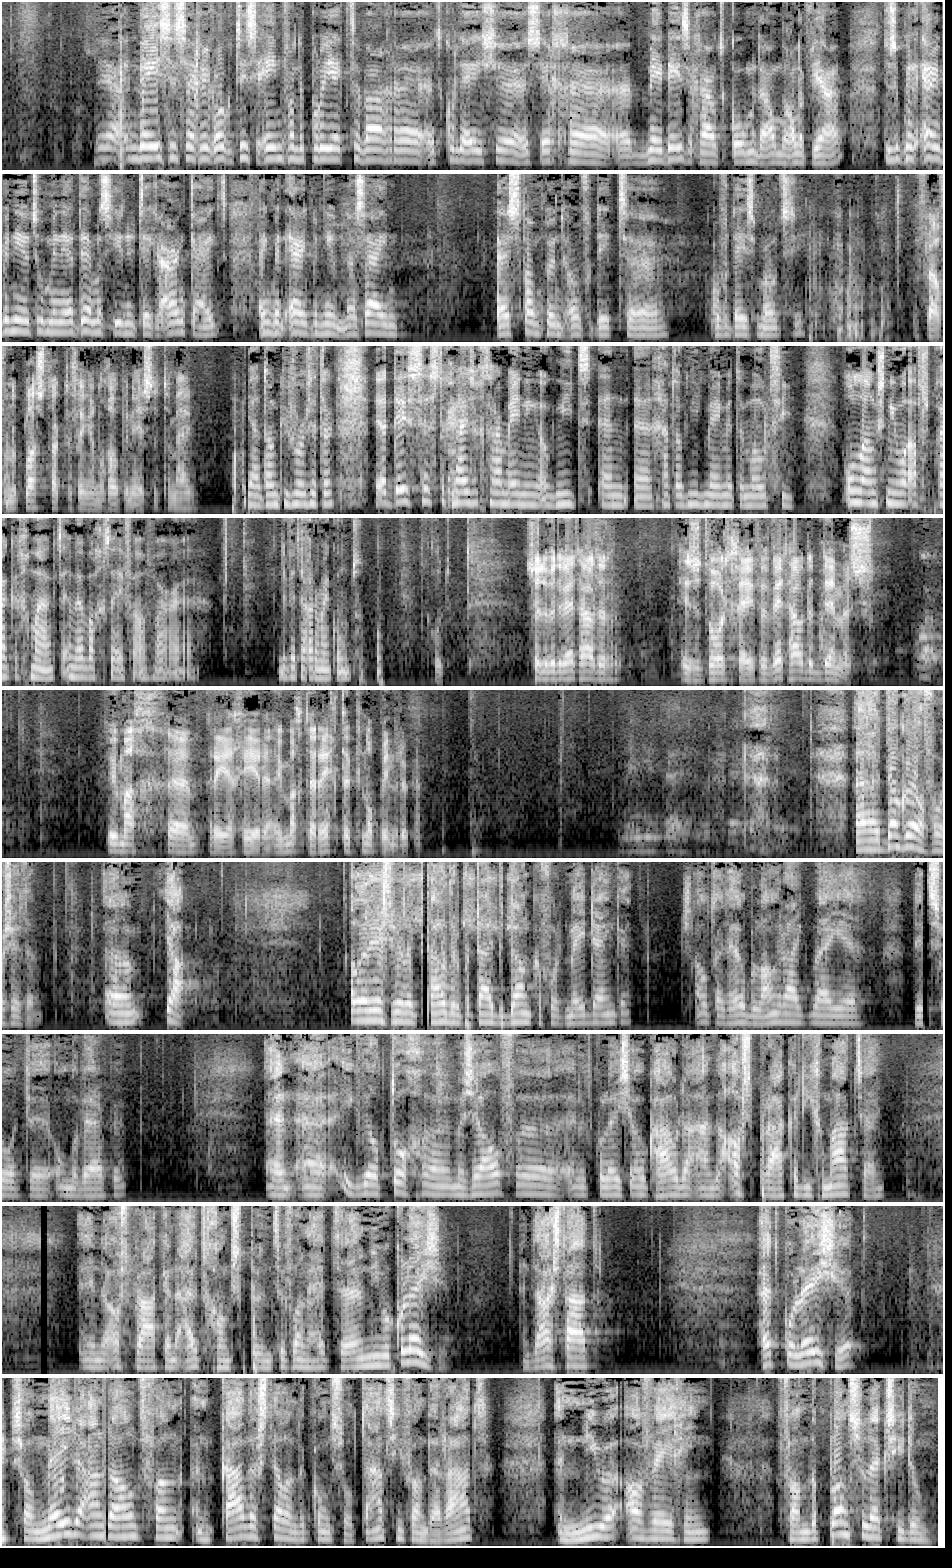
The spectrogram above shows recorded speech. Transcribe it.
Ja, in wezen zeg ik ook, het is een van de projecten waar uh, het college zich uh, mee bezighoudt de komende anderhalf jaar. Dus ik ben erg benieuwd hoe meneer Demmers hier nu tegenaan kijkt. En ik ben erg benieuwd naar zijn uh, standpunt over, dit, over deze motie. Mevrouw van der Plas stak de vinger nog op in eerste termijn. Ja, dank u voorzitter. Ja, D66 wijzigt haar mening ook niet en uh, gaat ook niet mee met de motie. Onlangs nieuwe afspraken gemaakt en wij wachten even af waar uh, de wethouder mee komt. Goed. Zullen we de wethouder eens het woord geven? Wethouder Demmers. U mag uh, reageren. U mag de rechterknop indrukken. Neem je tijd hoor. Uh, dank u wel, voorzitter. Uh, ja, Allereerst wil ik de oudere partij bedanken voor het meedenken. Het is altijd heel belangrijk bij uh, dit soort uh, onderwerpen. En uh, ik wil toch mezelf en het college ook houden aan de afspraken die gemaakt zijn. En de afspraken en uitgangspunten van het nieuwe college. En daar staat... Het college zal mede aan de hand van een kaderstellende consultatie van de Raad... een nieuwe afweging van de planselectie doen.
